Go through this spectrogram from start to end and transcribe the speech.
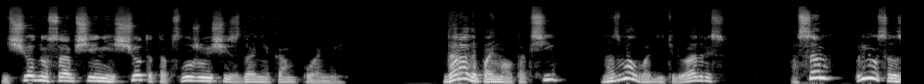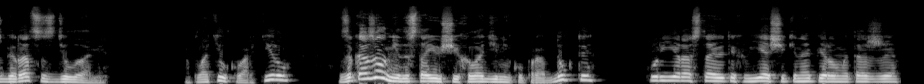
Еще одно сообщение – счет от обслуживающей здания компании. Дорадо поймал такси, назвал водителю адрес, а сам принялся разбираться с делами. Оплатил квартиру, заказал недостающие холодильнику продукты, курьер оставит их в ящике на первом этаже,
